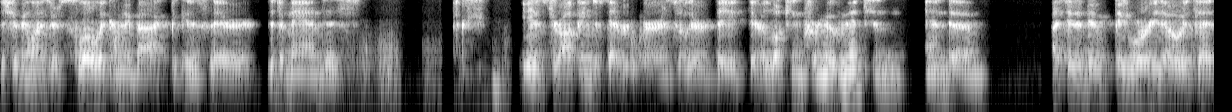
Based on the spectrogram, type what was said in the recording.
the shipping lines are slowly coming back because they're, the demand is is dropping just everywhere, and so they're they, they're looking for movement. And and um, I say the big big worry though is that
